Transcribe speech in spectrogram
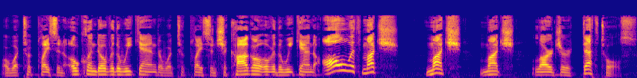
or what took place in Oakland over the weekend, or what took place in Chicago over the weekend, all with much much, much larger death tolls.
